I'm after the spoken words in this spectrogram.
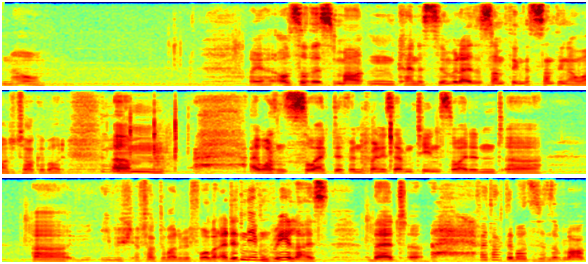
know. Oh yeah, also this mountain kind of symbolizes something. That's something I want to talk about. Um, I wasn't so active in 2017, so I didn't. Uh, uh, I've talked about it before, but I didn't even realize that. Uh, have I talked about this in the vlog?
